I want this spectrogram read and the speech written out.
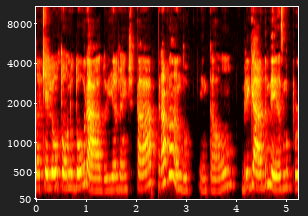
daquele outono dourado e a gente tá gravando. Então, obrigada mesmo por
